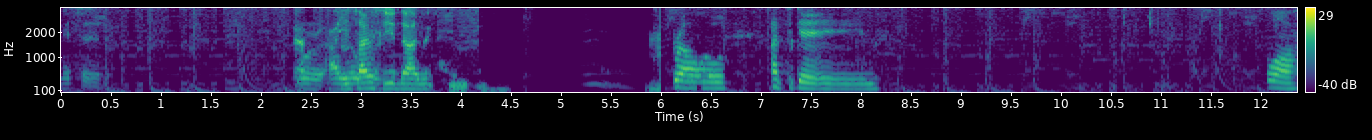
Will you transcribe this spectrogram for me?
miss it. Yeah. Or I Sometimes over- you die. Bro, that's a game. Whoa.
